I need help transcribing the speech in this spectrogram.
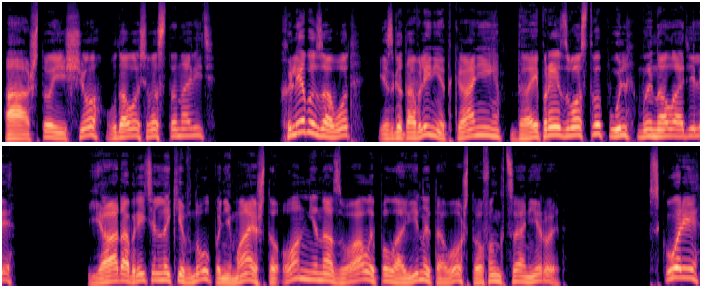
«А что еще удалось восстановить?» «Хлебозавод, изготовление тканей, да и производство пуль мы наладили». Я одобрительно кивнул, понимая, что он не назвал и половины того, что функционирует. Вскоре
